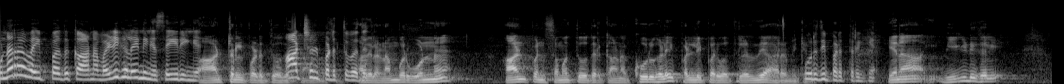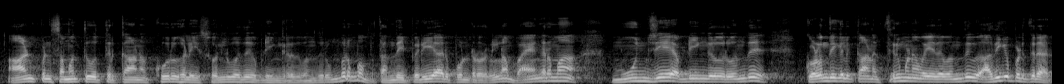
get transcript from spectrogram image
உணர வைப்பதுக்கான வழிகளை நீங்க செய்றீங்க. ஆற்றல் படுத்துவது ஆற்றல் படுத்துவது. அதில் நம்பர் ஒன்று ஆண் பெண் சமத்துவதற்கான கூறுகளை பள்ளி பருவத்திலிருந்தே ஆரம்பிக்கும் உறுதிப்படுத்துறீங்க. ஏன்னா வீடுகள் ஆண் பெண் சமத்துவத்திற்கான கூறுகளை சொல்வது அப்படிங்கிறது வந்து ரொம்ப ரொம்ப தந்தை பெரியார் போன்றவர்கள்லாம் பயங்கரமாக மூஞ்சே அப்படிங்கிறவர் வந்து குழந்தைகளுக்கான திருமண வயதை வந்து அதிகப்படுத்துறார்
